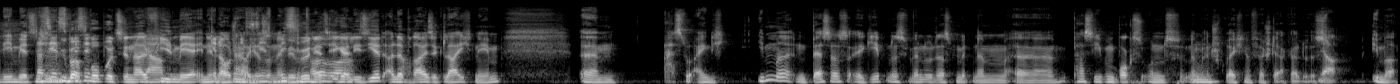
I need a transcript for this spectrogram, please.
nehmen jetzt Das nicht jetzt bisschen- überproportional ja, viel mehr in den genau, Lautsprecher, jetzt sondern wir bisschen würden jetzt teurer. egalisiert alle Preise gleich nehmen. Ähm, hast du eigentlich immer ein besseres Ergebnis, wenn du das mit einem äh, passiven Box und einem entsprechenden Verstärker löst. Mhm. Ja. Immer.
